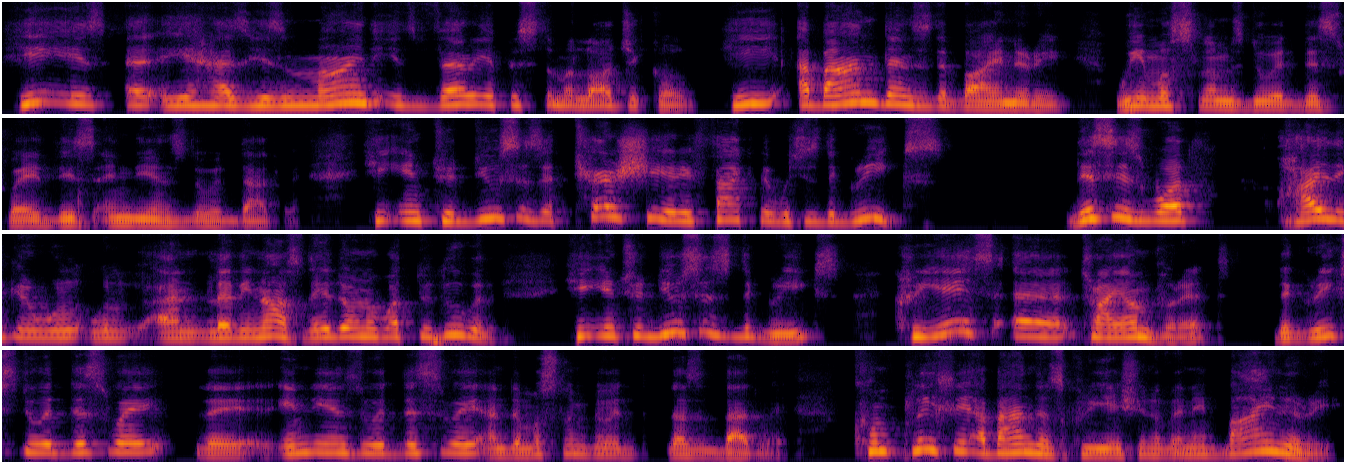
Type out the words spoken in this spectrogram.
He is uh, he has his mind is very epistemological. He abandons the binary. We Muslims do it this way, these Indians do it that way. He introduces a tertiary factor, which is the Greeks. This is what Heidegger will, will and Levinas, they don't know what to do with. He introduces the Greeks, creates a triumvirate. The Greeks do it this way, the Indians do it this way, and the Muslim do it, does it that way. Completely abandons creation of any binary.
